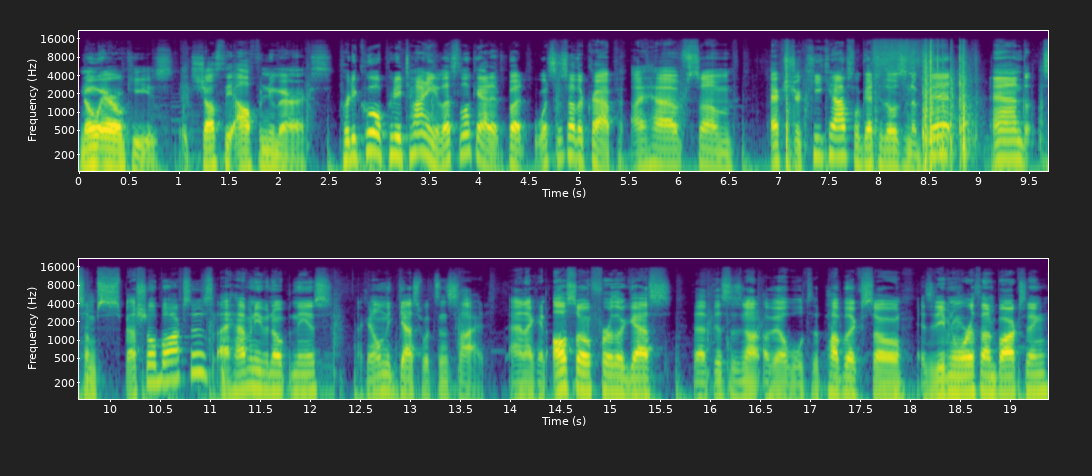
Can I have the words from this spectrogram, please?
no arrow keys. It's just the alphanumerics. Pretty cool, pretty tiny. Let's look at it. But what's this other crap? I have some extra keycaps. We'll get to those in a bit. And some special boxes. I haven't even opened these. I can only guess what's inside. And I can also further guess that this is not available to the public, so is it even worth unboxing?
